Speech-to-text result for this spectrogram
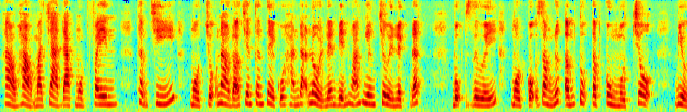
hảo hảo mà trả đạp một phen. Thậm chí, một chỗ nào đó trên thân thể của hắn đã nổi lên biến hóa nghiêng trời lệch đất. Bụng dưới, một cỗ dòng nước ấm tụ tập cùng một chỗ. Biểu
